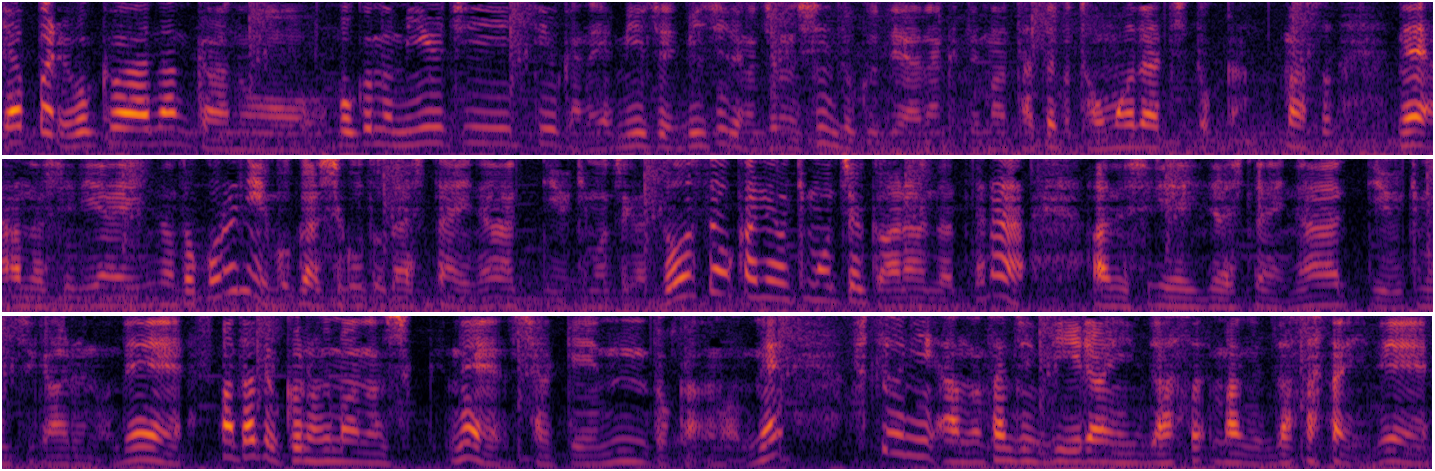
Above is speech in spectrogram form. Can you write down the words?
やっぱり僕はなんかあの僕の身内っていうかね身内身内というのは自分の親族ではなくて、まあ、例えば友達とか、まあそね、あの知り合いのところに僕は仕事出したいなっていう気持ちがどうせお金を気持ちよく払うんだったらあの知り合いに出したいなっていう気持ちがあるので、まあ、例えば車の、ね、車検とかのね普通にあの単純にディーラーに出さ,、まあ、出さないで、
